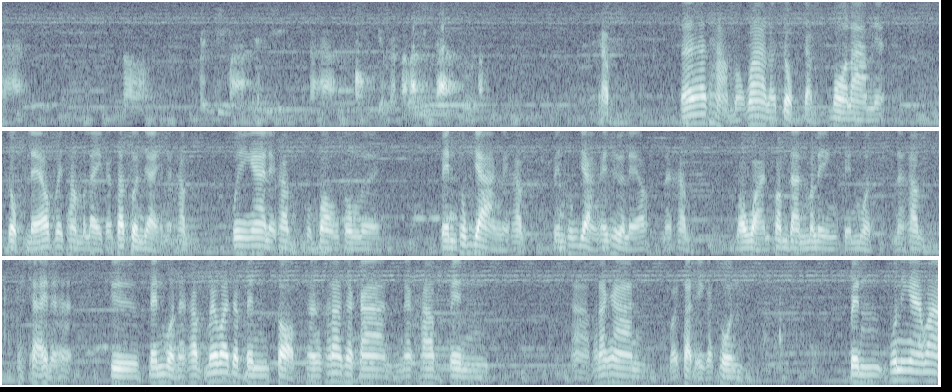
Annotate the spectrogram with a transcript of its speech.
นะฮะก็เป็นที่มาอย่างนี้นะฮะของเกี่ยวกับตลาดวิชาครับครับ แล้วถ้าถามบอกว่าเราจบจากมอรามเนี่ย จบแล้วไปทำอะไรกันซะส่วนใหญ่นะครับพูดง่ายๆเลยครับ ผมบอกตรงเลย เป็นทุกอย่างเลยครับ เป็นทุกอย่างให้เธอแล้วนะครับเบาหวานความดันมะเร็งเป็นหมดนะครับไม่ใช่นะฮะคือเป็นหมดนะครับไม่ว่าจะเป็นสอบทางข้าราชการนะครับ เป็นพนักงานบริษัทเอกชน เป็นพูดง่ายๆว่า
